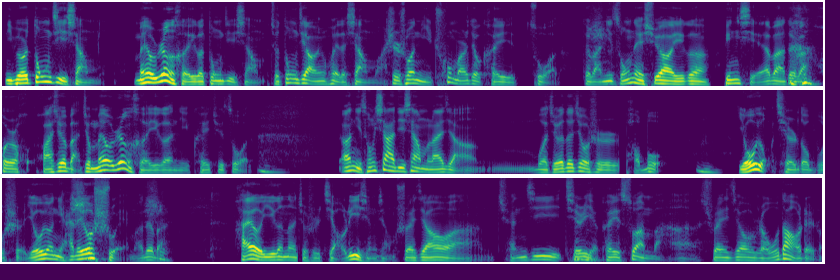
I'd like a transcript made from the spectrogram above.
你比如说冬季项目，没有任何一个冬季项目，就冬季奥运会的项目啊是说你出门就可以做的，对吧？你总得需要一个冰鞋吧，对吧？或者滑雪板，就没有任何一个你可以去做的。然后你从夏季项目来讲，我觉得就是跑步，嗯，游泳其实都不是，游泳你还得有水嘛，对吧？还有一个呢，就是脚力型项目，摔跤啊、拳击，其实也可以算吧，啊，摔跤、柔道这种。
